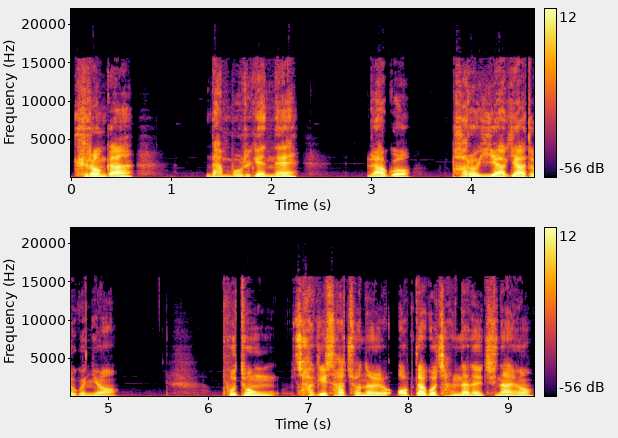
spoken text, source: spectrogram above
그런가? 난 모르겠네. 라고 바로 이야기하더군요. 보통 자기 사촌을 없다고 장난을 치나요?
